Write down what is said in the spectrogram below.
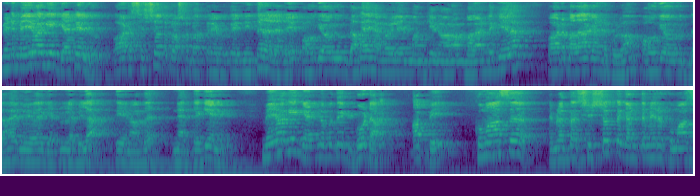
මෙන්න මේ වගේ ගැටලු ඔයාලට ශිෂ්‍යත්ව ප්‍රශ්න පත්‍රය පුතේ නිතර ලැබේ. පහුගිය අවුරුදු 10 හැම වෙලේම මම කියනවා ආරම් බලන්න කියලා ඔයාලට බලා ගන්න පුළුවන්. පහුගිය අවුරුදු 10 මේ වගේ ගැටලු ලැබිලා තියෙනවද නැද්ද කියන එක. මේ වගේ ගැටලු පුතේ ගොඩක් අපි කුමාස එහෙම නැත්නම් ශිෂ්‍යත්ව ගණිතමේර කුමාස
